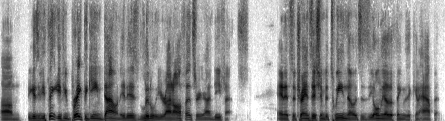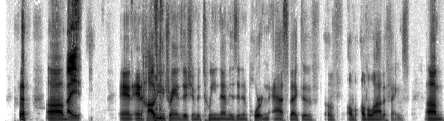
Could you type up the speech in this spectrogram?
um, because if you think if you break the game down, it is literally you're on offense or you're on defense and it's the transition between those is the only other thing that can happen. um, right. And and how do you transition between them is an important aspect of of of, of a lot of things. Um,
